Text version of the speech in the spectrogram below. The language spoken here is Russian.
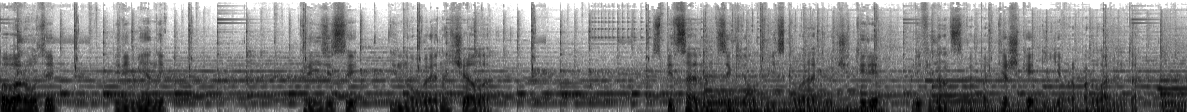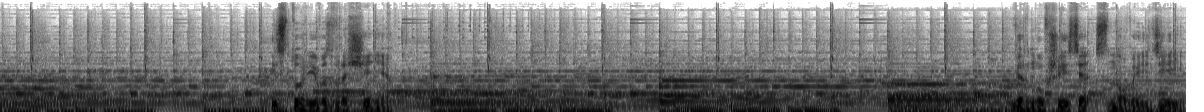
Повороты, перемены, кризисы и новое начало. В специальном цикле Латвийского радио 4 при финансовой поддержке Европарламента. Истории возвращения. Вернувшиеся с новой идеей.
